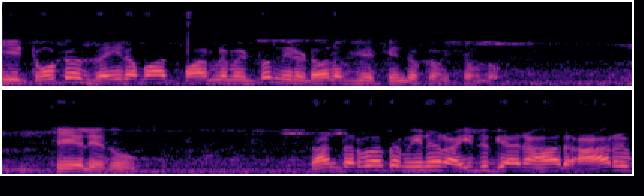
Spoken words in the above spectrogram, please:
ఈ టోటల్ జైరాబాద్ పార్లమెంట్లో మీరు డెవలప్ చేసింది ఒక విషయంలో. చేయలేదు. దాని తర్వాత మీనర్ ఐదు ఆరు ఆరు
